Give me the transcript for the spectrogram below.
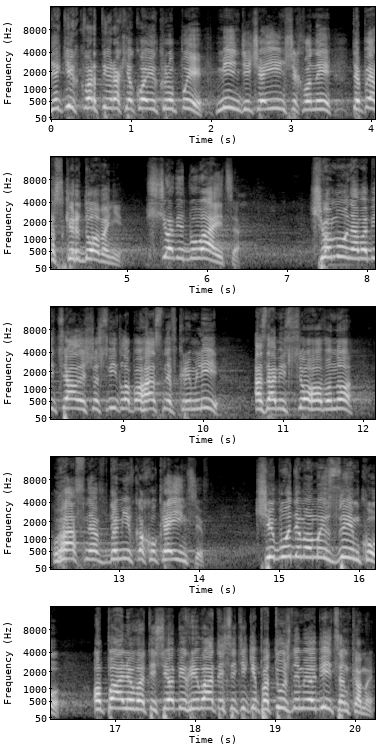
В яких квартирах якої крупи, Міндіча і інших вони тепер скирдовані? Що відбувається? Чому нам обіцяли, що світло погасне в Кремлі, а замість цього воно гасне в домівках українців? Чи будемо ми взимку опалюватися і обігріватися тільки потужними обіцянками?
